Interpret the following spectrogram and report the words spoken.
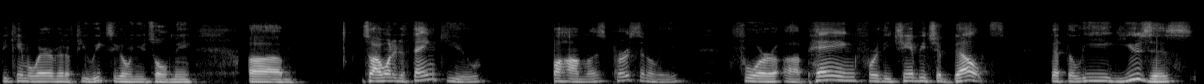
became aware of it a few weeks ago when you told me. Um, so I wanted to thank you, Bahamas, personally, for uh, paying for the championship belt that the league uses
